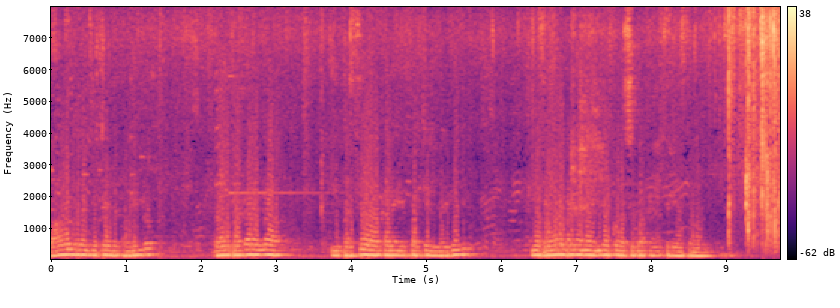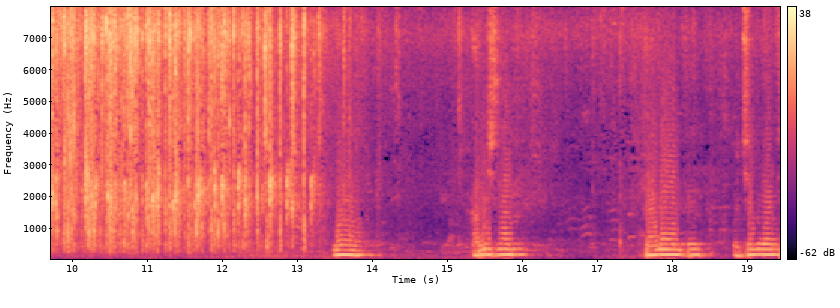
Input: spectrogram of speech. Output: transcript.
బాగుంటుందని చెప్పేది పనులు దాని ప్రకారంగా ఈ బస్తీ దవాఖానా ఏర్పాటు చేయడం జరిగింది. ఈ సందర్భంగా నేను అందరూ కూడా శుభాకాంక్షలు తెలియజేస్తున్నాను. మా కమిషనర్ ఫ్యామిలీ వెల్ఫేర్ వచ్చిండ్రు వారు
